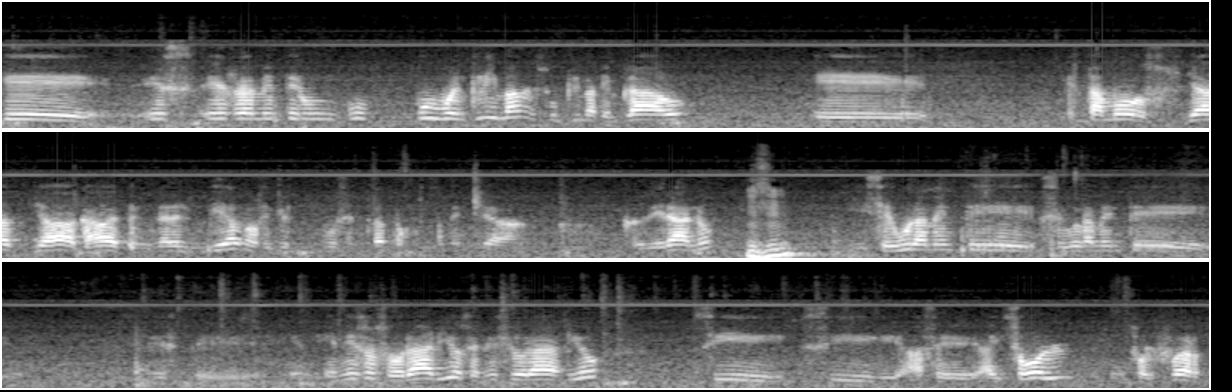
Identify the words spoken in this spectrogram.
que es, es realmente un, muy buen clima, es un clima templado. Eh, estamos, ya, ya acaba de terminar el invierno, así que estamos entrando justamente al verano seguramente, seguramente este, en, esos horarios, en ese horario, sí, sí hace, hay sol, un sol fuerte,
